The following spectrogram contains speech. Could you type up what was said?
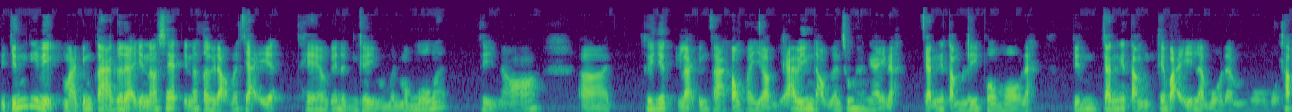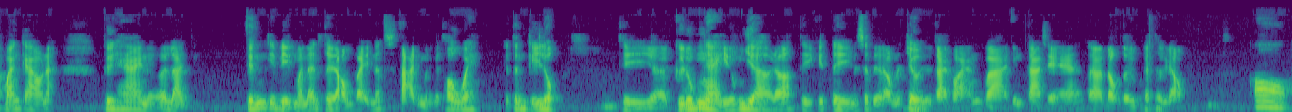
thì chính cái việc mà chúng ta cứ để cho nó set cho nó tự động nó chạy á, theo cái định kỳ mà mình mong muốn á, thì nó uh, thứ nhất là chúng ta không phải dòm giá biến động lên xuống hàng ngày nè tránh cái tâm lý FOMO nè chính tránh cái tâm cái bẫy là mua mua, mua thấp bán cao nè. Thứ hai nữa là chính cái việc mà nó tự động vậy nó tạo cho mình cái thói quen cái tính kỷ luật. Thì ờ, cứ đúng ngày đúng giờ đó thì cái tiền nó sẽ tự động nó trừ từ tài khoản và chúng ta sẽ ờ, đầu tư một cách tự động. Ồ,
